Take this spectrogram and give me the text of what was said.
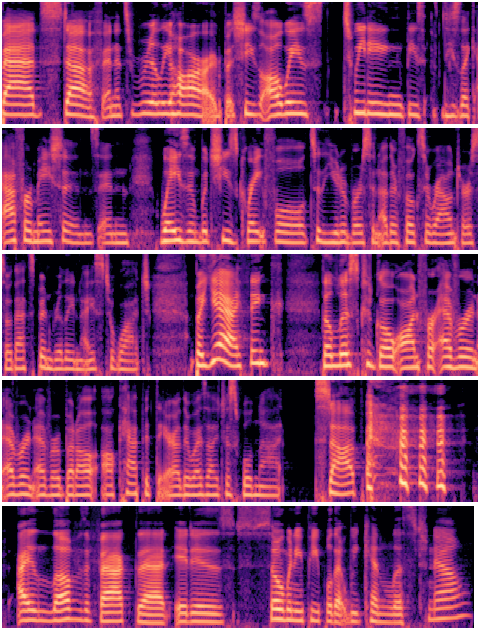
bad stuff and it's really hard, but she's always tweeting these these like affirmations and ways in which she's grateful to the universe and other folks around her. So that's been really nice to watch. But yeah, I think the list could go on forever and ever and ever, but I'll I'll cap it there. Otherwise, I just will not stop. I love the fact that it is so many people that we can list now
